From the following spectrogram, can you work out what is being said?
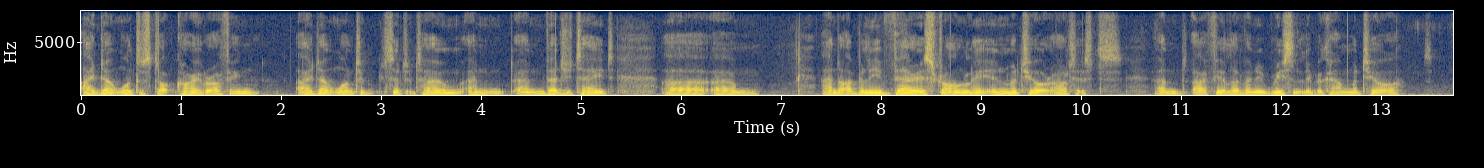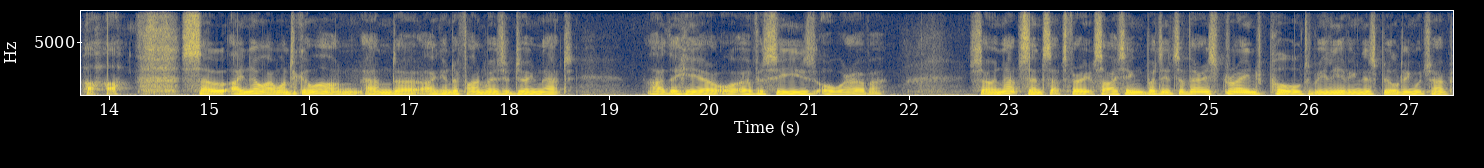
I don't want to stop choreographing. I don't want to sit at home and, and vegetate. Uh, um, and I believe very strongly in mature artists. And I feel I've only recently become mature. So I know I want to go on, and uh, I'm going to find ways of doing that either here or overseas or wherever. So in that sense, that's very exciting, but it's a very strange pull to be leaving this building, which I've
